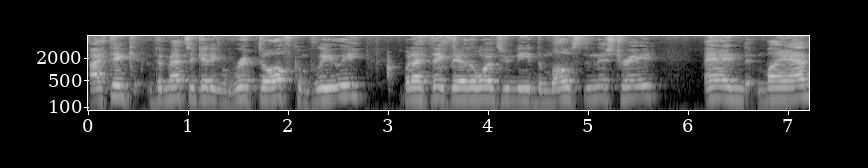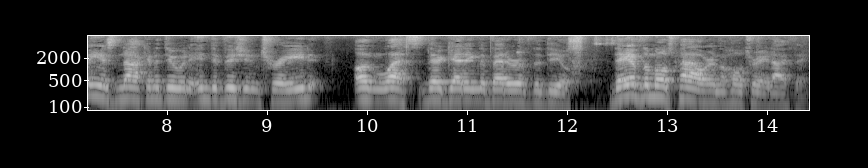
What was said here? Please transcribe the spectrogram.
I think the Mets are getting ripped off completely, but I think they're the ones who need the most in this trade. And Miami is not going to do an in division trade unless they're getting the better of the deal. They have the most power in the whole trade, I think.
